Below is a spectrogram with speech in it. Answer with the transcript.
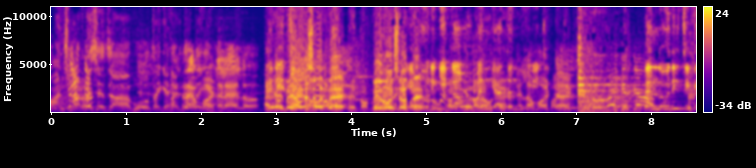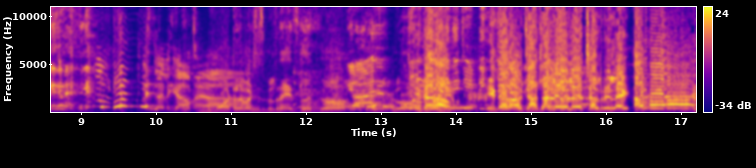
पंच मारने से वो होता है कि हेल्थ आता है मोटर है लो। अरे बेहोश होता है बेहोश होता है। उठा का गिराना होता है। हेलो तंदूरी तंदूरी चिकन गया। चल गया मैं model versus Gulrez let's go इधर आओ इधर आओ ज़्यादा ले ले चल रहे लाइक अरे यार!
